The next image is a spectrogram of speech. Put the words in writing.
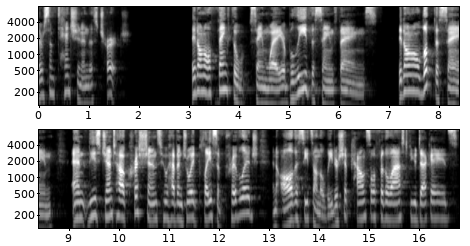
There's some tension in this church. They don't all think the same way or believe the same things. They don't all look the same. And these Gentile Christians who have enjoyed place of privilege and all the seats on the leadership council for the last few decades,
